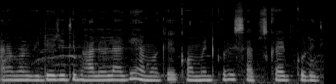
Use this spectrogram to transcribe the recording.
আর আমার ভিডিও যদি ভালো লাগে, আমাকে কমেন্ট করে সাবস্ক্রাইব করে দিও।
